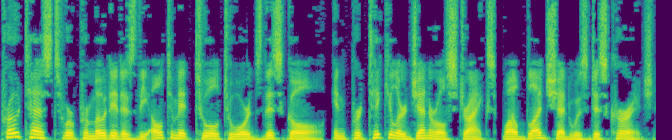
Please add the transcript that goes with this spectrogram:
Protests were promoted as the ultimate tool towards this goal, in particular general strikes, while bloodshed was discouraged.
